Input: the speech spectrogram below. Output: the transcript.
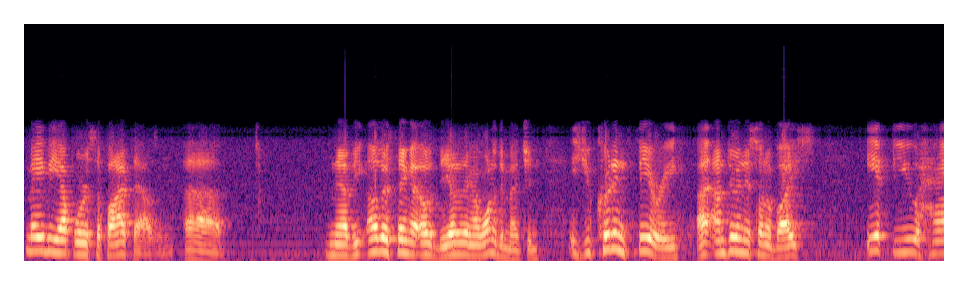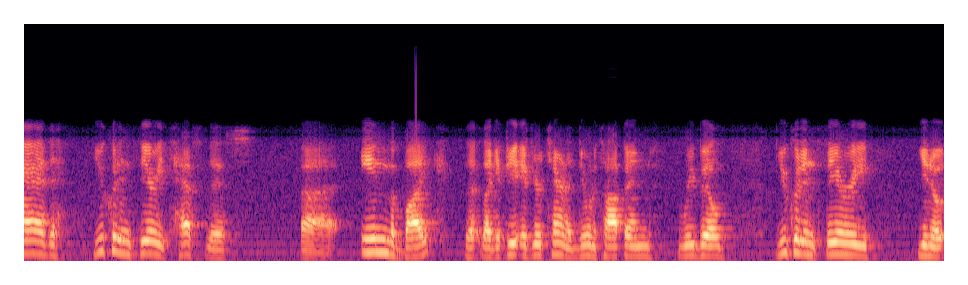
maybe upwards to 5,000. Uh, now the other thing, oh, the other thing I wanted to mention is you could, in theory, I, I'm doing this on a Vice. If you had, you could, in theory, test this uh, in the bike. Like if you if you're tearing doing a top end rebuild, you could, in theory, you know,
